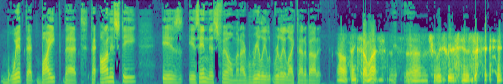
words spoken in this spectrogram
wit, that bite, that that honesty is is in this film, and I really really like that about it. Oh, thanks so much. That's, yeah. uh, that's really sweet of you to say.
